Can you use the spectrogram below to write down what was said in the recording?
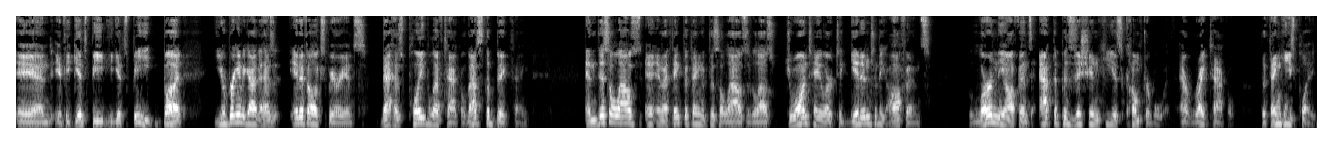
And if he gets beat, he gets beat. But you're bringing a guy that has NFL experience, that has played left tackle. That's the big thing. And this allows, and I think the thing that this allows, it allows Jawaan Taylor to get into the offense, learn the offense at the position he is comfortable with, at right tackle, the thing he's played.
